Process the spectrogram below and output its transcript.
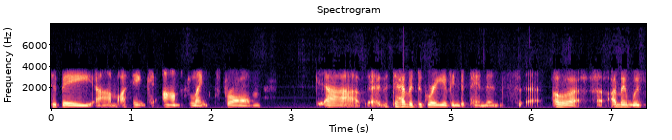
to be, um, I think, arm's length from uh, to have a degree of independence. Uh, I mean, we've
